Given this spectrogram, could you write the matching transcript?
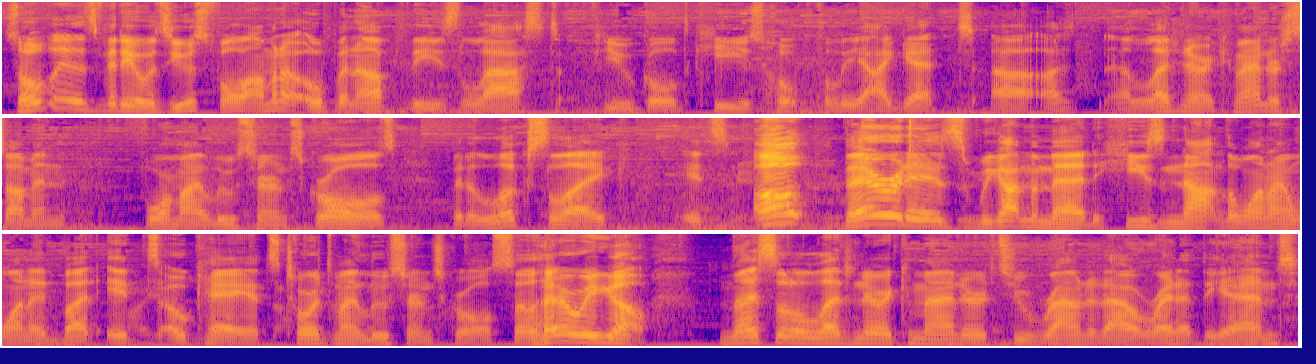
So hopefully this video was useful. I'm going to open up these last few gold keys. Hopefully I get uh, a, a, legendary commander summon for my Lucerne Scrolls. But it looks like it's... Oh, there it is. We got Mehmed. He's not the one I wanted, but it's okay. It's towards my Lucerne Scroll. So there we go. Nice little legendary commander to round it out right at the end.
